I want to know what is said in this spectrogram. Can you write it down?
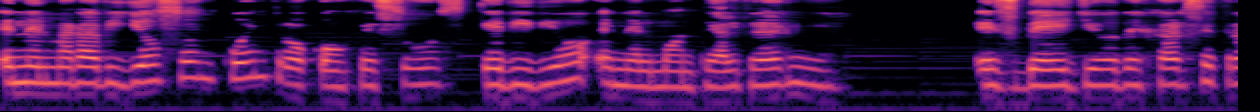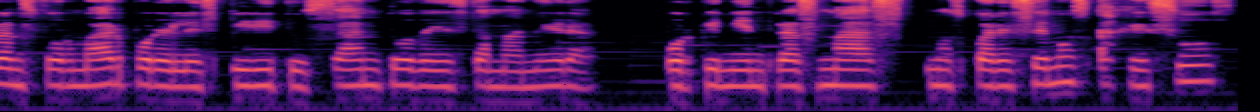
en el maravilloso encuentro con Jesús que vivió en el Monte Alvernia. Es bello dejarse transformar por el Espíritu Santo de esta manera, porque mientras más nos parecemos a Jesús,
